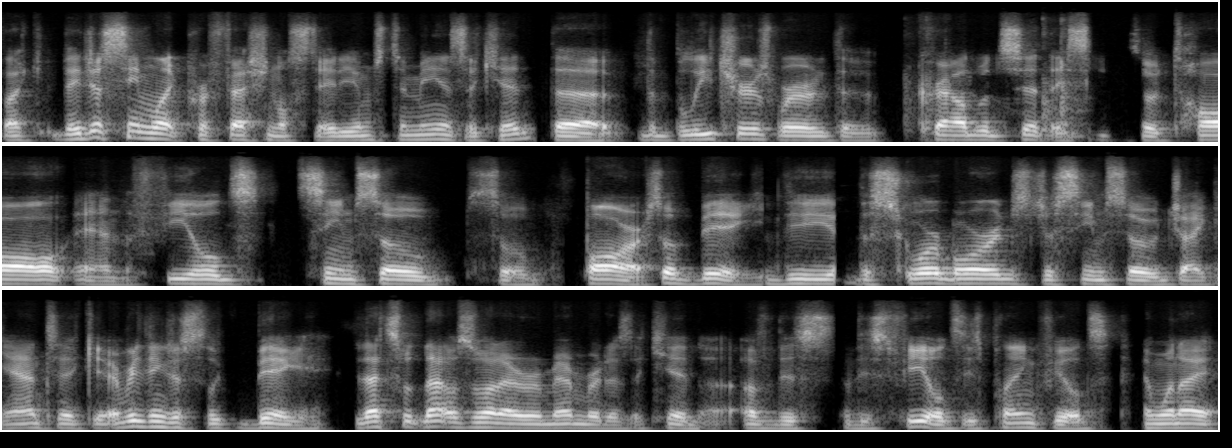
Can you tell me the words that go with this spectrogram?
like they just seem like professional stadiums to me as a kid. The the bleachers where the crowd would sit, they seem so tall, and the fields seem so so far, so big. The the scoreboards just seem so gigantic. Everything just looked big. That's what that was what I remembered as a kid of this of these fields, these playing fields. And when I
